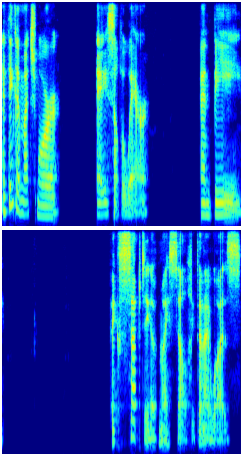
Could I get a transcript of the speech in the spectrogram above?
I think I'm much more A, self aware, and B, accepting of myself than I was.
